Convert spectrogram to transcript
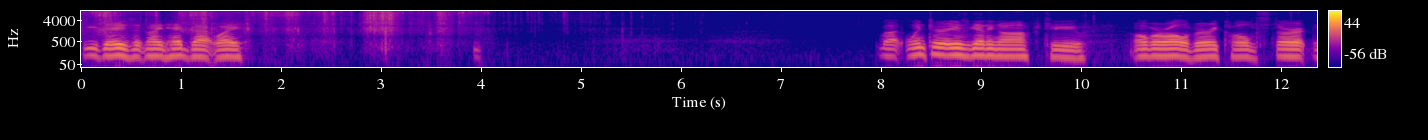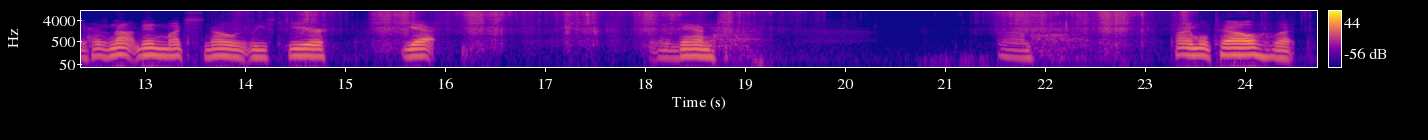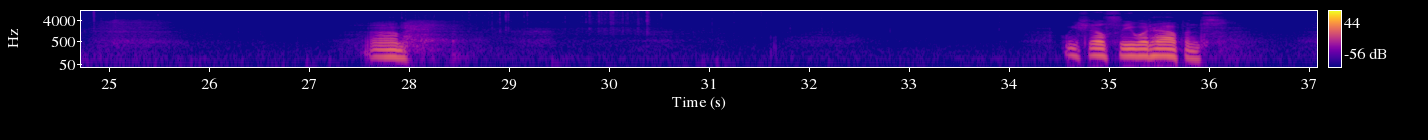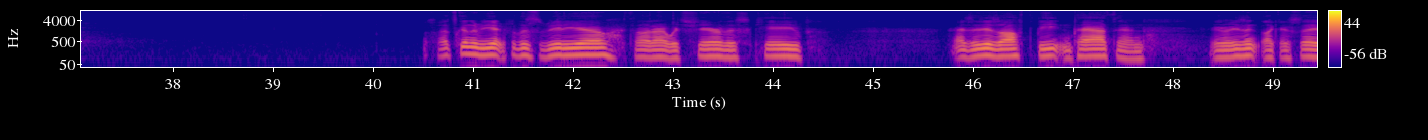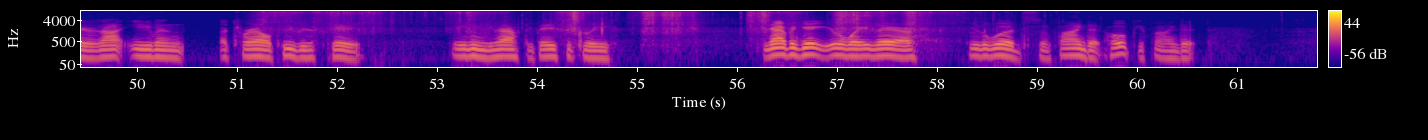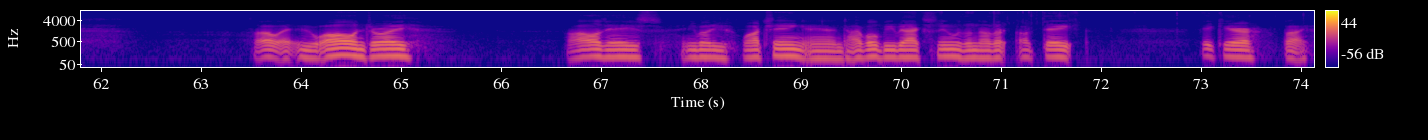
few days it might head that way. But winter is getting off to overall a very cold start. There has not been much snow, at least here, yet. And again, um, time will tell, but um, we shall see what happens. That's going to be it for this video. I thought I would share this cave as it is off the beaten path and there isn't, like I say, there's not even a trail to this cave. Meaning you have to basically navigate your way there through the woods and find it. Hope you find it. So you all enjoy holidays anybody watching, and I will be back soon with another update. Take care. Bye.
